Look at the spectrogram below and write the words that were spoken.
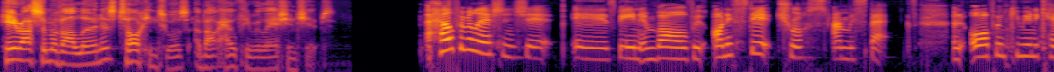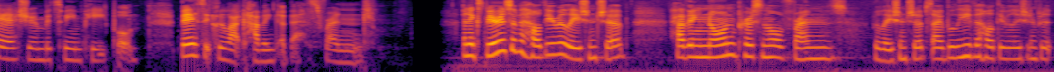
Here are some of our learners talking to us about healthy relationships. A healthy relationship is being involved with honesty, trust, and respect, and open communication between people. Basically, like having a best friend. An experience of a healthy relationship, having known personal friends, relationships, I believe a healthy relationship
